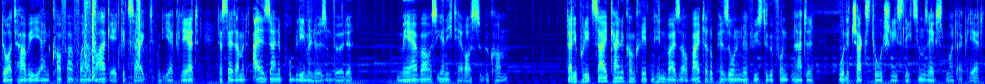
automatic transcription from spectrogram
Dort habe ihr ein Koffer voller Bargeld gezeigt und ihr erklärt, dass er damit all seine Probleme lösen würde. Mehr war aus ihr nicht herauszubekommen. Da die Polizei keine konkreten Hinweise auf weitere Personen in der Wüste gefunden hatte, wurde Chucks Tod schließlich zum Selbstmord erklärt.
